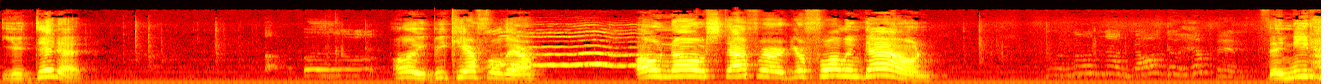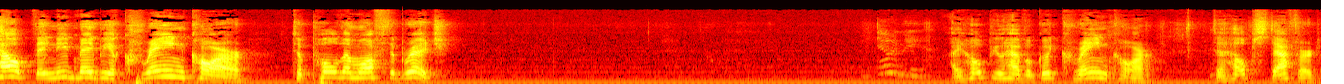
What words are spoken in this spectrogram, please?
You did it. Oi, be careful there. Oh no, Stafford, you're falling down. no, no, no, to help him. They need help. They need maybe a crane car to pull them off the bridge. I hope you have a good crane car to help Stafford.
